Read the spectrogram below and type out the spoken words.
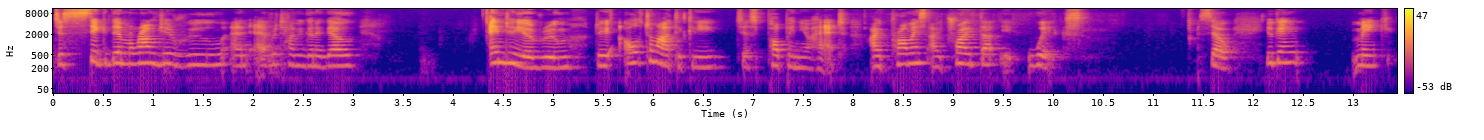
Just stick them around your room and every time you're to go into your room, they automatically just pop in your head. I promise I tried that, it works. So you can make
